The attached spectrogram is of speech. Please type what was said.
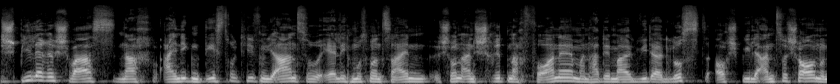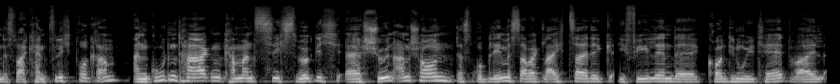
Spielerisch war es nach einigen destruktiven Jahren, so ehrlich muss man sein, schon ein Schritt nach vorne. Man hatte mal wieder Lust, auch Spiele anzuschauen und es war kein Pflichtprogramm. An guten Tagen kann man es sich wirklich äh, schön anschauen. Das Problem ist aber gleichzeitig die fehlende Kontinuität, weil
